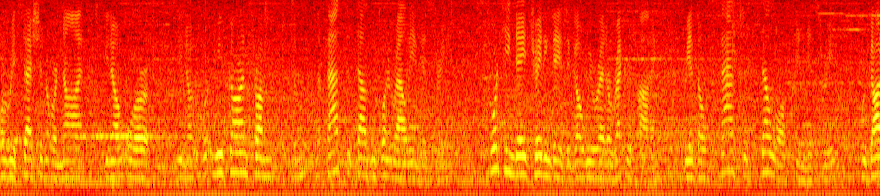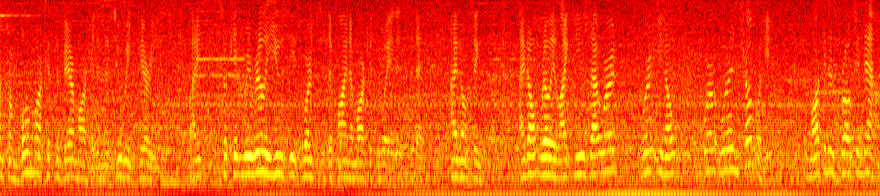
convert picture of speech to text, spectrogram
or recession or not, you know, or you know, we've gone from the, the fastest thousand point rally in history. 14 day trading days ago, we were at a record high. We had the fastest sell off in history. We've gone from bull market to bear market in the two week period, right? So, can we really use these words to define a market the way it is today? I don't think so. I don't really like to use that word. We're, you know, we're, we're in trouble here. The market has broken down.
